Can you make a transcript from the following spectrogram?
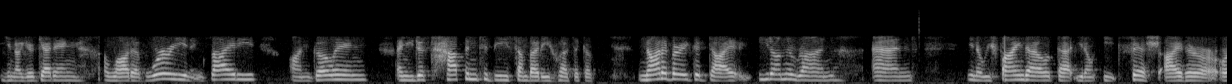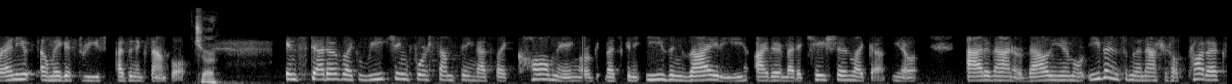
you know, you're getting a lot of worry and anxiety ongoing, and you just happen to be somebody who has like a not a very good diet, eat on the run, and, you know, we find out that you don't eat fish either or, or any omega 3s as an example. Sure. Instead of like reaching for something that's like calming or that's going to ease anxiety, either medication like a, you know, Ativan or Valium or even some of the natural health products,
